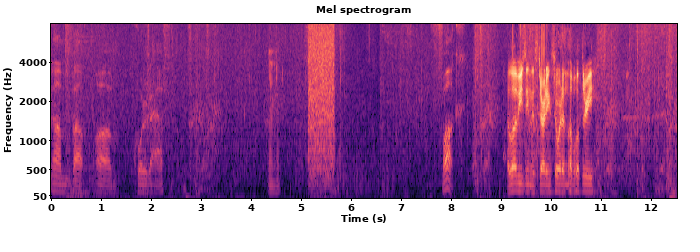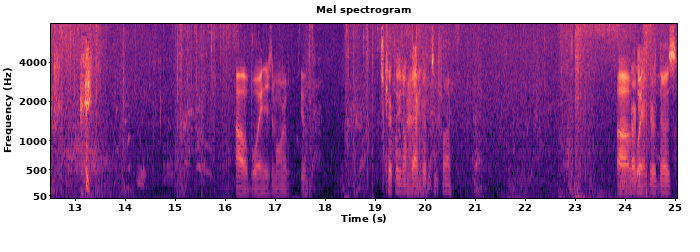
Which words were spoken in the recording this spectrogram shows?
Um, about um quarter to half. I don't. Fuck. I love using the starting sword on level 3. oh boy, there's more of them too. Just careful you don't back up too far. Oh, I've already what? those.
